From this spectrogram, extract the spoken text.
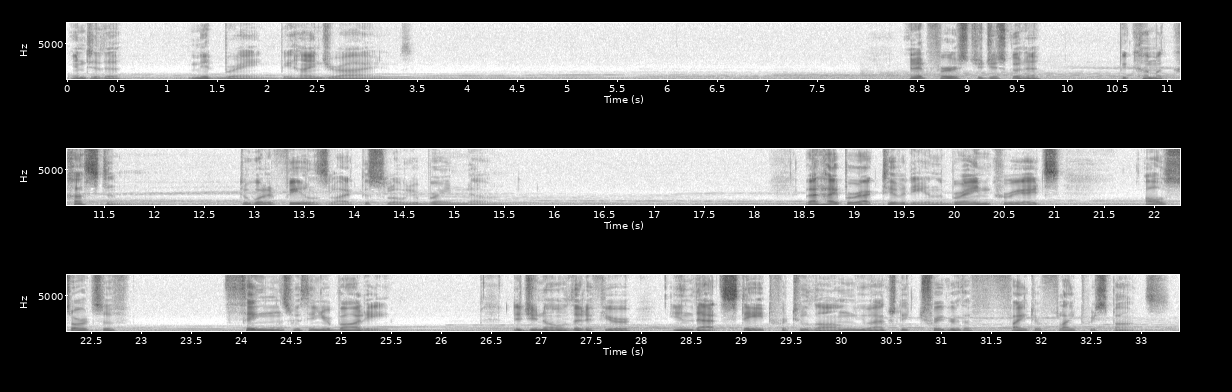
into the midbrain behind your eyes. And at first, you're just going to become accustomed to what it feels like to slow your brain down. That hyperactivity in the brain creates all sorts of things within your body. Did you know that if you're in that state for too long, you actually trigger the fight or flight response?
